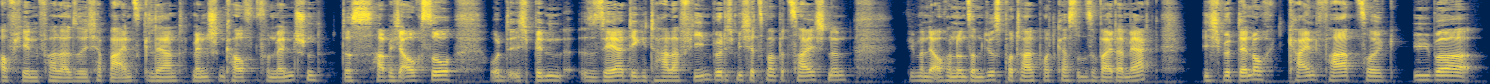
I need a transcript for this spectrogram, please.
Auf jeden Fall. Also ich habe mal eins gelernt, Menschen kaufen von Menschen. Das habe ich auch so. Und ich bin sehr digital affin, würde ich mich jetzt mal bezeichnen. Wie man ja auch in unserem Newsportal-Podcast und so weiter merkt. Ich würde dennoch kein Fahrzeug über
